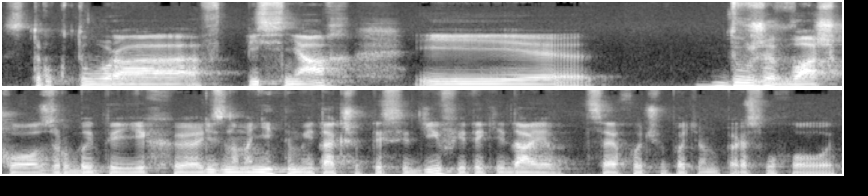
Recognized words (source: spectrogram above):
структура в піснях, і дуже важко зробити їх різноманітними і так, щоб ти сидів і такий, да, я це хочу потім переслуховувати.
